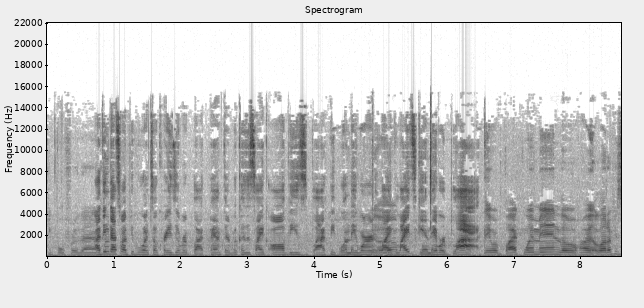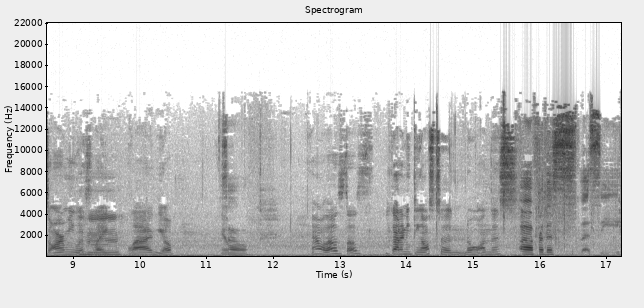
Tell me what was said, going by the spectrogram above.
people for that. I think that's why people went so crazy over Black Panther because it's like all these black people and they weren't Yup. like light skinned, they were black. they were black women. Though a lot of his army was Mhm. like black. Yup. Yep. So Yeah. Well, that was that was. You got anything else to know on this? uh, for this, let's see.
